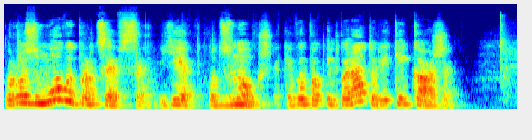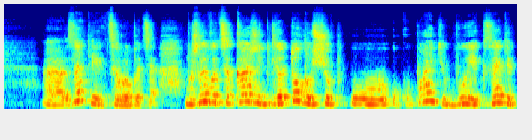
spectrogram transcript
Розмови про це все є. От знову ж таки, випав імператор, який каже. Е, Знаєте, як це робиться? Можливо, це кажуть для того, щоб у окупантів був як знаєте,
